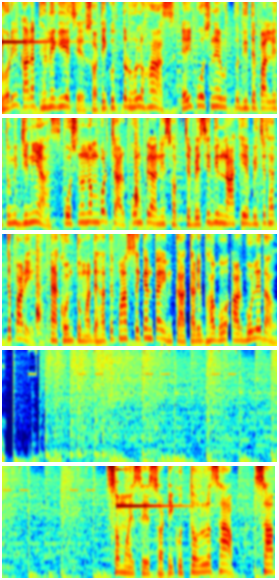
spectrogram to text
ঘড়ির কাঁটা ঠেনে গিয়েছে। সঠিক উত্তর হলো হাঁস। এই প্রশ্নের উত্তর দিতে পারলে তুমি জিনিয়াস। প্রশ্ন নম্বর চার, কোন প্রাণী সবচেয়ে বেশি দিন না খেয়ে বেঁচে থাকতে পারে? এখন তোমাদের হাতে পাঁচ সেকেন্ড টাইম, তাড়াতাড়ি ভাবো আর বলে দাও। সময় শেষ সঠিক উত্তর হলো সাপ। সাপ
